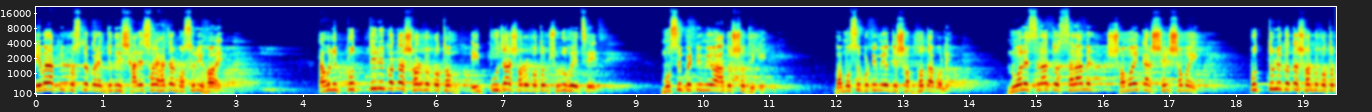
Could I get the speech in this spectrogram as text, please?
এবার আপনি প্রশ্ন করেন, যদি সাড়ে ছয় হাজার বছরই হয় তাহলে প্রত্যেকতা সর্বপ্রথম, এই পূজা সর্বপ্রথম শুরু হয়েছে মোসোপেটিমীয় আদর্শ থেকে বা মোসোপটেমীয় যে সভ্যতা বলে। নুয়াল সালামের সময়কার সেই সময়ে প্রত্যলিকতা সর্বপ্রথম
